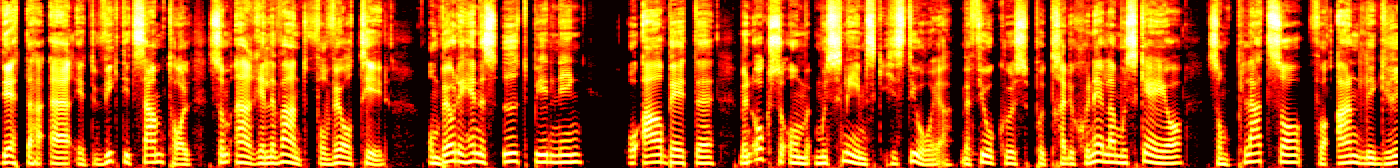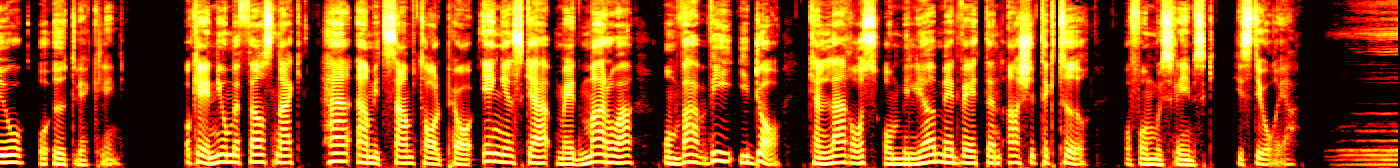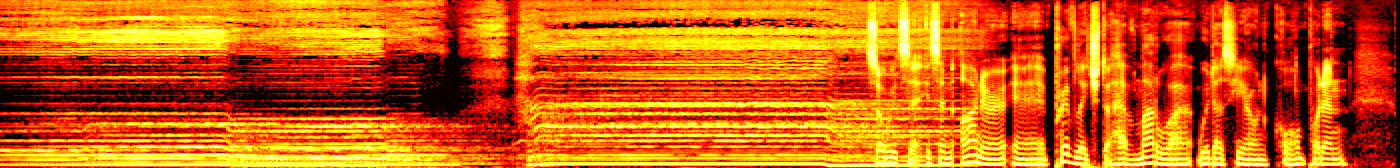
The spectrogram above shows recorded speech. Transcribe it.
Detta är ett viktigt samtal som är relevant för vår tid om både hennes utbildning och arbete men också om muslimsk historia med fokus på traditionella moskéer som platser för andlig ro och utveckling. Okej, nog med försnack. Här är mitt samtal på engelska med Marwa om vad vi idag kan lära oss om miljömedveten arkitektur och från muslimsk historia. So it's a, it's an honor, a privilege to have Marwa with us here on Koranpodden.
